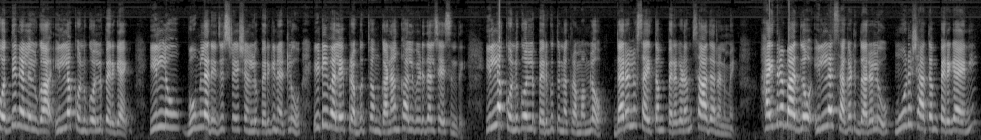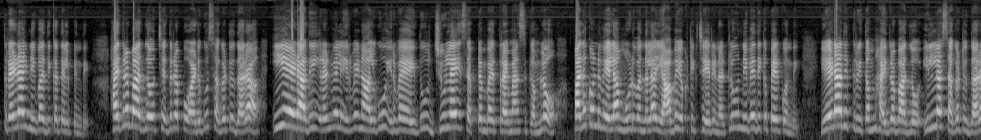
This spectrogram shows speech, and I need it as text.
కొద్ది నెలలుగా ఇళ్ళ కొనుగోళ్ళు పెరిగాయి. ఇల్లు భూముల రిజిస్ట్రేషన్లు పెరిగినట్లు ఇటీవలే ప్రభుత్వం గణాంకాలు విడుదల చేసింది. ఇళ్ళ కొనుగోళ్ళు పెరుగుతున్న క్రమంలో ధరలు సైతం పెరగడం సాధారణమే. హైదరాబాద్లో ఇళ్ళ సగటు ధరలు మూడు శాతం పెరిగాయని క్రెడాయ్ నివేదిక తెలిపింది. హైదరాబాద్లో చదరపు అడుగు సగటు ధర ఈ ఏడాది రెండు వేల ఇరవై నాలుగు ఇరవై ఐదు జూలై సెప్టెంబర్ త్రైమాసికంలో పదకొండు వేల మూడు వందల యాభై ఒకటికి చేరినట్లు నివేదిక పేర్కొంది. ఏడాది క్రితం హైదరాబాద్లో ఇళ్ళ సగటు ధర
